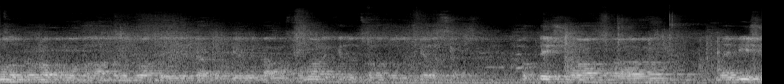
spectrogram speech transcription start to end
було пророблено багато роботи і дякую керівникам установ, які до цього долучилися. Фактично е, найбільше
